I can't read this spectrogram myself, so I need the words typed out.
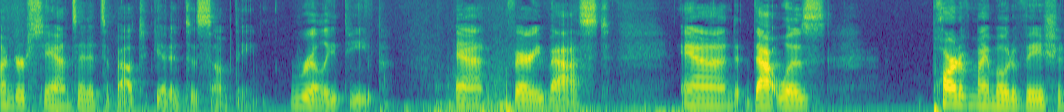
understands that it's about to get into something really deep and very vast and that was part of my motivation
